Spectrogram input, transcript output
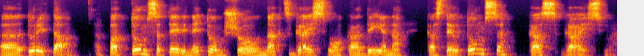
Uh, tur ir tā, Pat tumsa tevi netumšo un nakts gaismo kā diena, kas tev tumsa, Kas gaisma?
